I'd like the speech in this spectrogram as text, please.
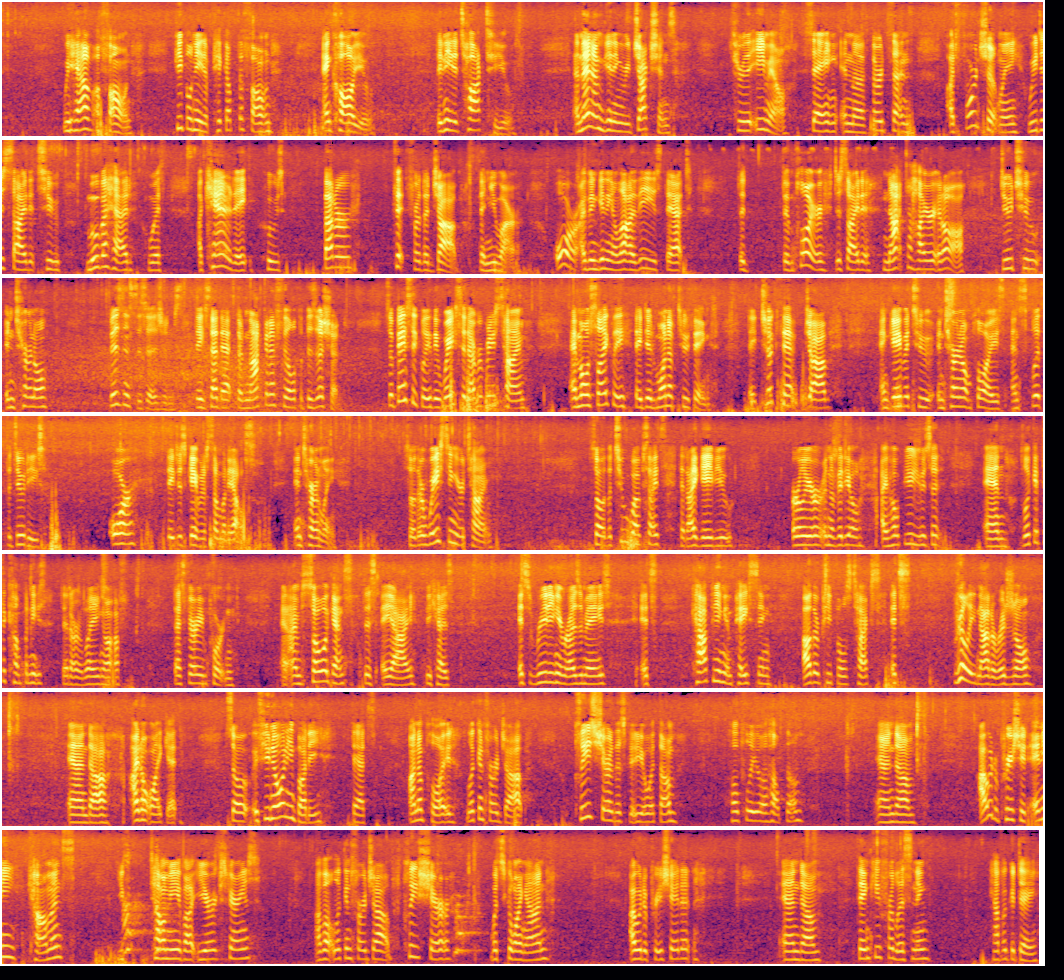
We have a phone. People need to pick up the phone and call you. They need to talk to you. And then I'm getting rejections through the email saying in the third sentence, unfortunately, we decided to move ahead with a candidate who's better fit for the job than you are. Or I've been getting a lot of these that the, the employer decided not to hire at all due to internal business decisions. They said that they're not going to fill the position. So basically, they wasted everybody's time, and most likely, they did one of two things. They took that job and gave it to internal employees and split the duties, or they just gave it to somebody else internally. So they're wasting your time. So the two websites that I gave you earlier in the video, I hope you use it and look at the companies that are laying off. That's very important. And I'm so against this AI because it's reading your resumes, it's copying and pasting other people's text. It's really not original, and uh, I don't like it. So if you know anybody that's unemployed, looking for a job, please share this video with them. Hopefully, it will help them. And um, I would appreciate any comments you tell me about your experience about looking for a job. Please share what's going on. I would appreciate it. And um, thank you for listening. Have a good day.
